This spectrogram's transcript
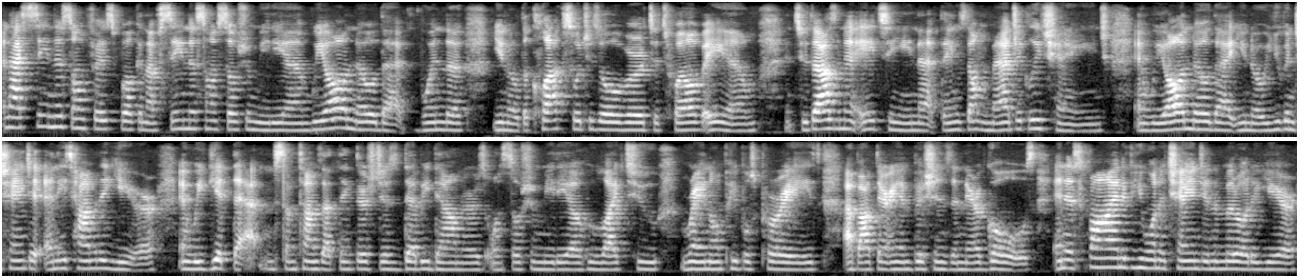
and I've seen this on Facebook and I've seen this on social media, and we all know that when the, you know, the clock switches over to 12 a.m. in 2018, that things don't matter magically change. And we all know that you know you can change at any time of the year and we get that. And sometimes i think there's just debbie downers on social media who like to rain on people's parades about their ambitions and their goals. And it's fine if you want to change in the middle of the year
